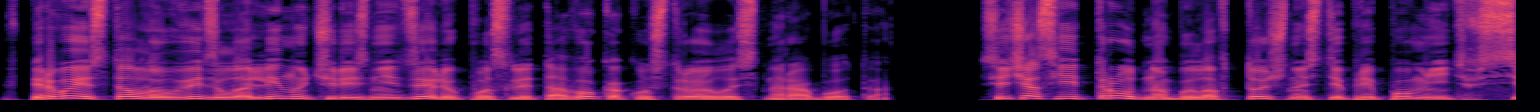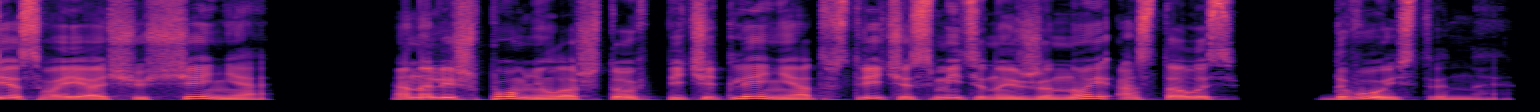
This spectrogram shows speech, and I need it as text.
Впервые Стелла увидела Лину через неделю после того, как устроилась на работу. Сейчас ей трудно было в точности припомнить все свои ощущения, она лишь помнила, что впечатление от встречи с Митиной женой осталось двойственное.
